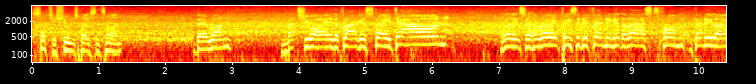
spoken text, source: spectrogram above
such a short space of time. Their run. Batshuayi, the flag has stayed down. Well, it's a heroic piece of defending at the last from Danilo.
